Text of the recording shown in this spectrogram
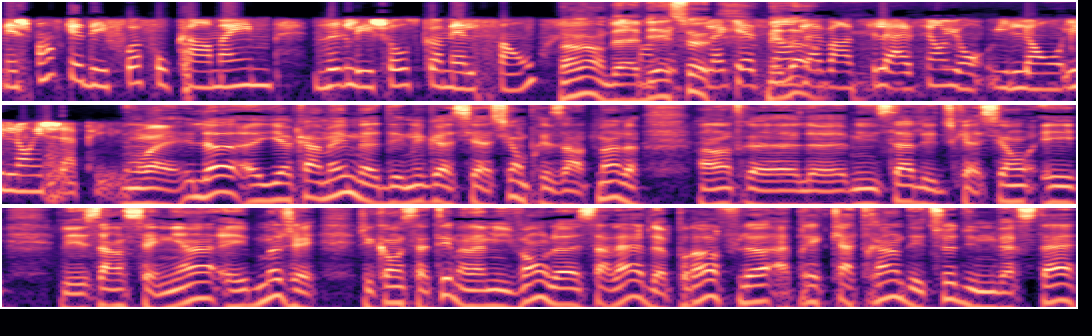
mais je pense que des fois, il faut quand même dire les choses comme elles sont. Non, non, bien, bien sûr. la question de la ventilation, ils l'ont ils l'ont échappé. Là. Ouais, là, il y a quand même des négociations présentement là, entre euh, le ministère de l'Éducation et les enseignants. Et moi, j'ai constaté, Madame Yvon, le salaire de prof après quatre ans d'études universitaires,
